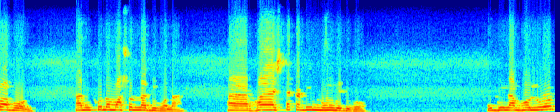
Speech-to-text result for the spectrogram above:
লবণ। আমি কোনো মশলা দিব না। আর হয় টাকা ডিম ভেঙে দিব। দিলাম হলুদ।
